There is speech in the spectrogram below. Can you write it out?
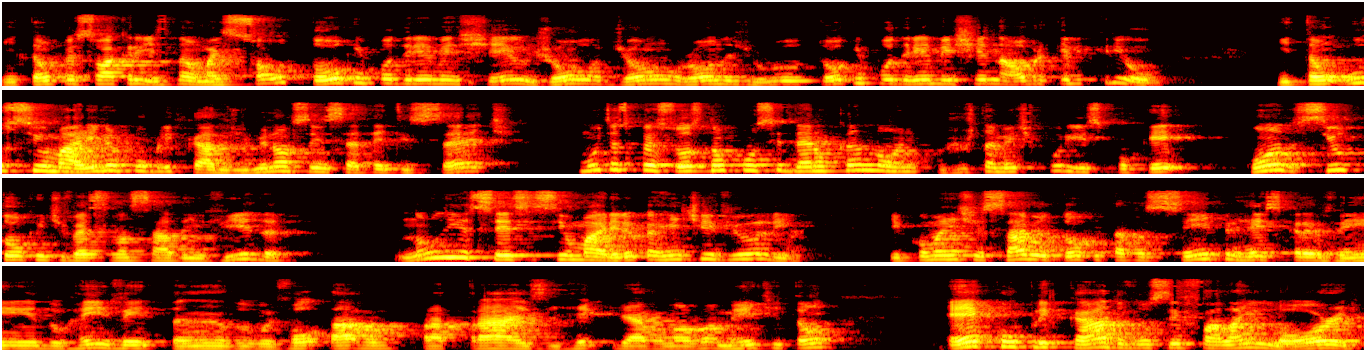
Então o pessoal acredita, não, mas só o Tolkien poderia mexer, o John, John Ronald Reuel, Tolkien poderia mexer na obra que ele criou. Então o Silmarillion publicado de 1977, muitas pessoas não consideram canônico, justamente por isso, porque quando se o Tolkien tivesse lançado em vida, não ia ser esse Silmarillion que a gente viu ali. E como a gente sabe, o Tolkien estava sempre reescrevendo, reinventando, voltava para trás e recriava novamente. Então, é complicado você falar em lore,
